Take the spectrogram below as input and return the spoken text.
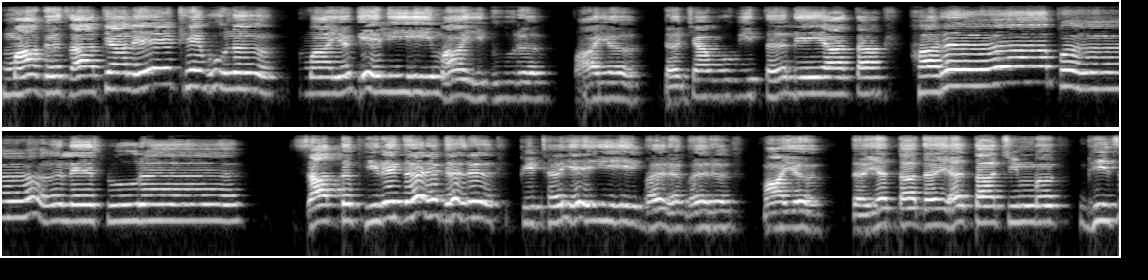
माग जात्याले ठेवून माय गेली माई दूर. पाय त्याच्या ओवितले आता हार पले सूर. जात फिरे घर घर पिठ येई भर भर. माय दयता दयता चिंब भिज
